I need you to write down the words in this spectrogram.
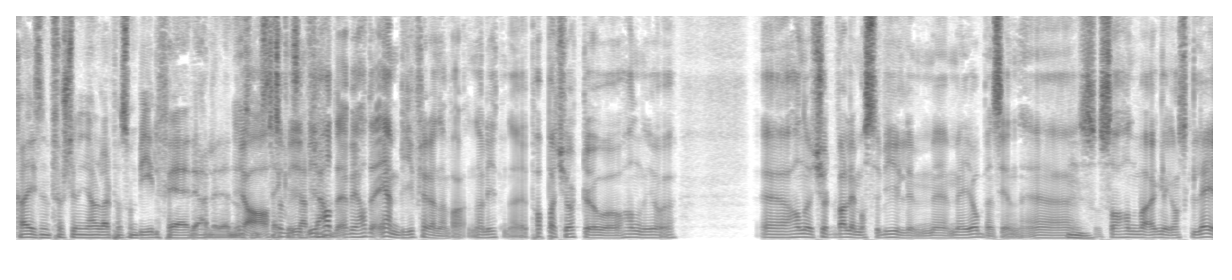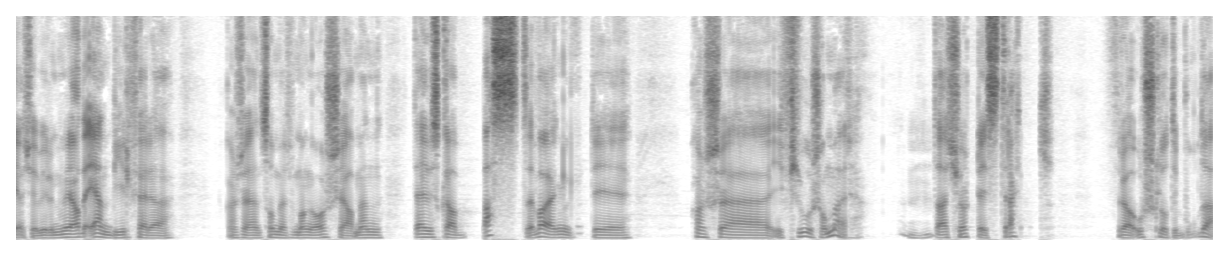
Hva er liksom første minne? Har du vært på en sånn bilferie? Er Ja, altså, vi, vi, hadde, vi hadde én bilferie da jeg var, liten. Pappa kjørte jo, og han jo eh, Han har kjørt veldig masse bil med, med jobben sin, eh, Mm. så, så han var egentlig ganske lei av å kjøre bil. Men vi hadde én bilferie kanskje en sommer for mange år siden. Men det jeg husker best, det var egentlig kanskje i fjor sommer. Mhm. Da jeg kjørte i strekk fra Oslo til Bodø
